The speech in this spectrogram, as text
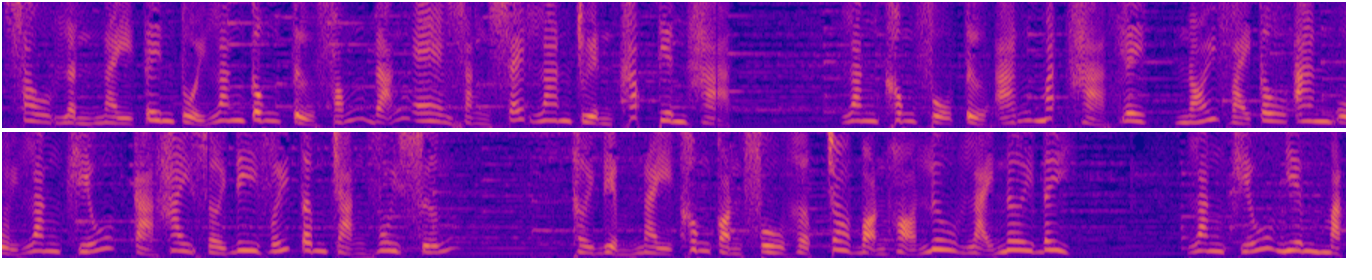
Sau lần này tên tuổi lăng công tử phóng đãng e rằng sẽ lan truyền khắp thiên hạ. Lăng không phụ tử án mắt hả hê, nói vài câu an ủi lăng khiếu cả hai rời đi với tâm trạng vui sướng. Thời điểm này không còn phù hợp cho bọn họ lưu lại nơi đây. Lăng khiếu nghiêm mặt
